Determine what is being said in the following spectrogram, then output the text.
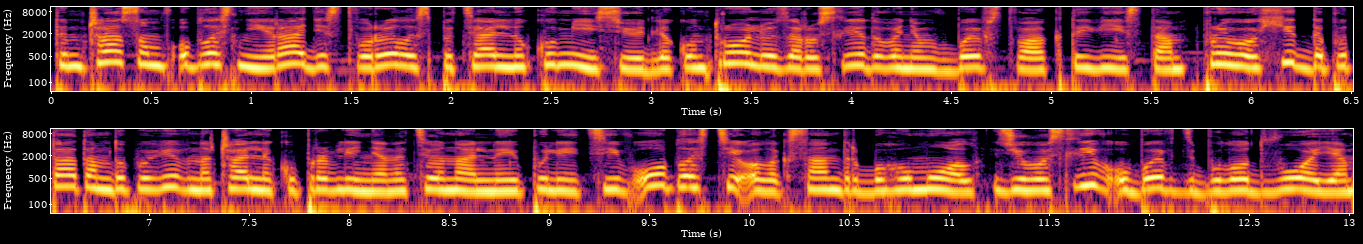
Тим часом в обласній раді створили спеціальну комісію для контролю за розслідуванням вбивства активіста. Про його хід депутатам доповів начальник управління національної поліції в області Олександр Богомол. З його слів, убивць було двоє.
